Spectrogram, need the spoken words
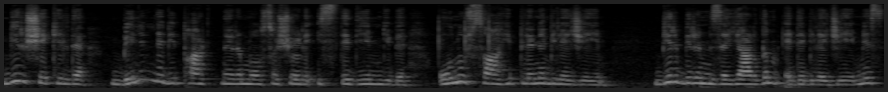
bir şekilde benim de bir partnerim olsa şöyle istediğim gibi onu sahiplenebileceğim birbirimize yardım edebileceğimiz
